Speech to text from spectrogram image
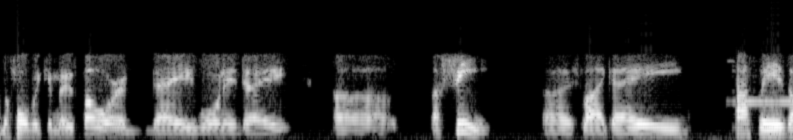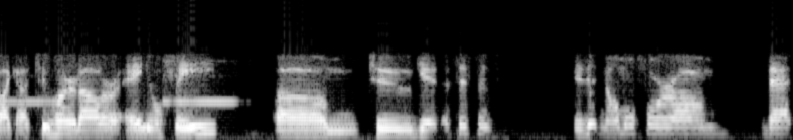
before we could move forward, they wanted a uh, a fee. Uh, it's like a possibly is like a two hundred dollar annual fee um, to get assistance. Is it normal for um, that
